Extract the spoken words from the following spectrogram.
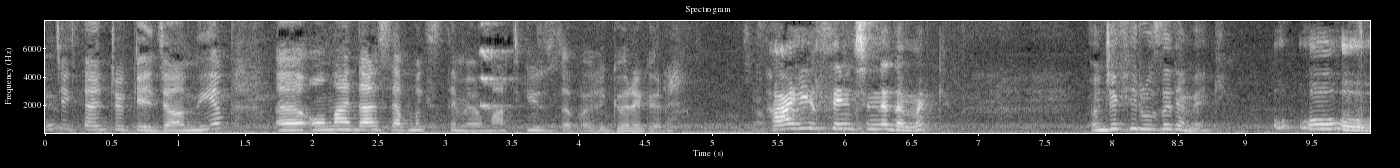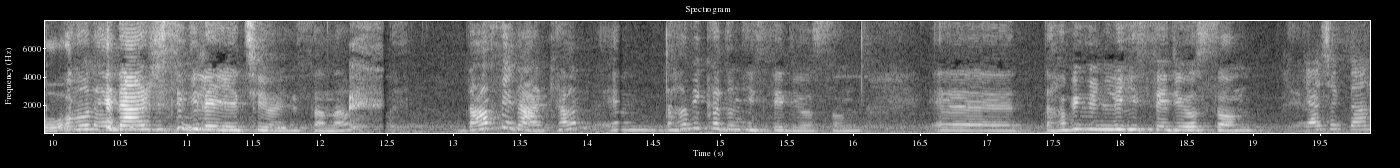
Gerçekten çok heyecanlıyım. E, online ders yapmak istemiyorum artık yüz yüze böyle göre göre. High heels senin için ne demek? Önce Firuze demek. Oo. Onun enerjisi bile yetiyor insana. Dans ederken e, daha bir kadın hissediyorsun. E, Daha bir ünlü hissediyorsun. Gerçekten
